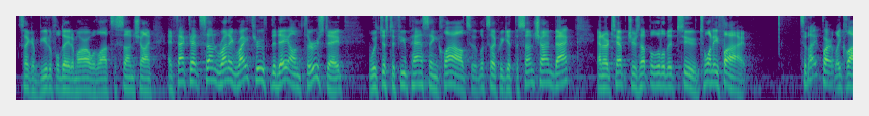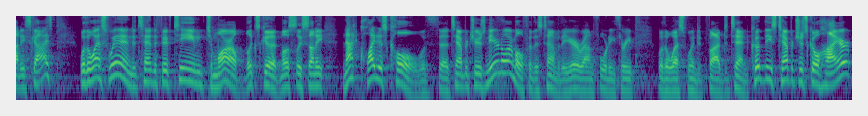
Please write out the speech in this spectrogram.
Looks like a beautiful day tomorrow with lots of sunshine. In fact, that sun running right through the day on Thursday with just a few passing clouds. So it looks like we get the sunshine back and our temperatures up a little bit too, 25. Tonight, partly cloudy skies with a west wind at 10 to 15. Tomorrow looks good, mostly sunny, not quite as cold with uh, temperatures near normal for this time of the year, around 43 with a west wind at 5 to 10. Could these temperatures go higher?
